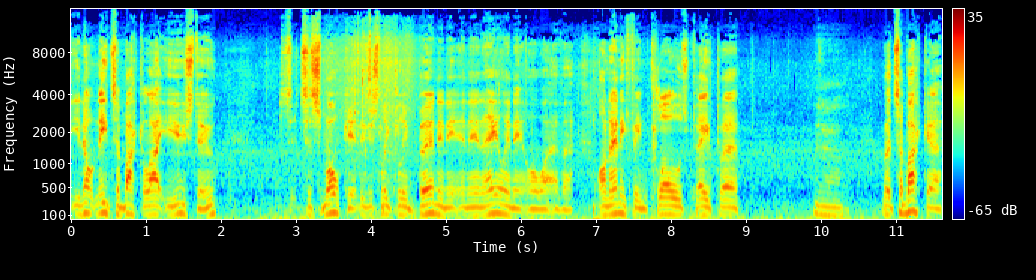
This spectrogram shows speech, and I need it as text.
you don't need tobacco like you used to. to, to smoke it. They're just literally burning it and inhaling it or whatever on anything, clothes, paper. Yeah. But tobacco,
